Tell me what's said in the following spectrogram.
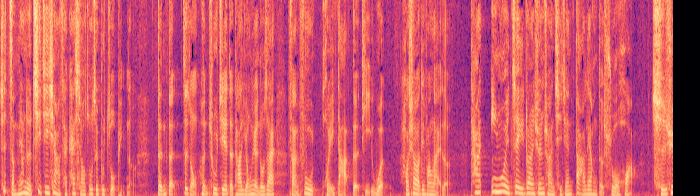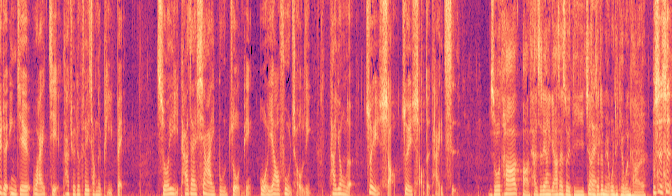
是怎么样的契机下才开始要做这部作品呢？等等，这种很出街的，他永远都在反复回答的提问。好笑的地方来了，他因为这一段宣传期间大量的说话，持续的应接外界，他觉得非常的疲惫。所以他在下一部作品《我要复仇》里，他用了最少最少的台词，你说他把台词量压在最低，这样人家就没有问题可以问他了。不是是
